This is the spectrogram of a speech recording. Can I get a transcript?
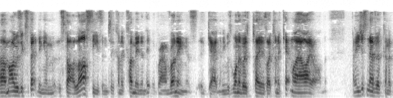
um, I was expecting him at the start of last season to kind of come in and hit the ground running as, again, and he was one of those players I kind of kept my eye on. And he just never kind of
